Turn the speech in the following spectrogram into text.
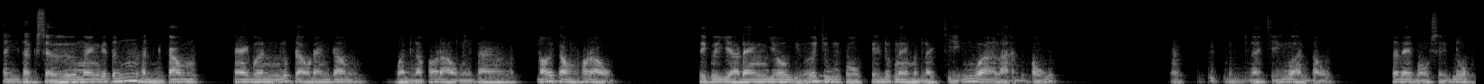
Tại vì thật sự mang cái tính hình công hai bên lúc đầu đang công mình là pháo đầu người ta đối công pháo đầu. Thì bây giờ đang vô giữa chung cuộc thì lúc này mình lại chuyển qua là hình thủ. À, mình lại chuyển qua hình thủ. Tới đây bộ sĩ luôn.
